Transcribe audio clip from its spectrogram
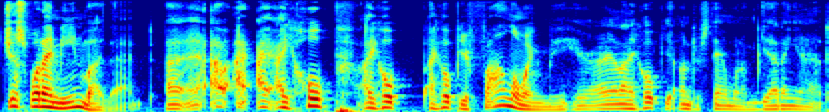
just what I mean by that. I, I, I hope I hope I hope you're following me here, and I hope you understand what I'm getting at.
